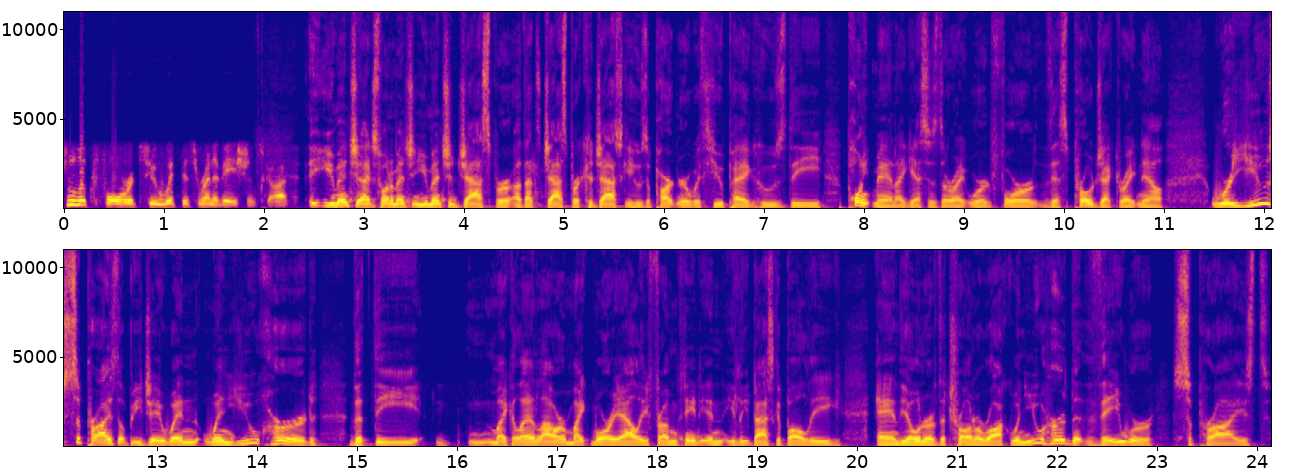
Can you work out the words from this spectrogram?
to look forward to with this renovation, Scott. You mentioned, I just want to mention, you mentioned Jasper. Uh, that's Jasper Kujavsky, who's a partner with HUPEG, who's the point man, I guess is the right word for this project right now. Were you surprised, though, PJ, when when you heard that the Michael Andlauer, Mike Morreale from Canadian Elite Basketball League, and the owner of the Toronto Rock, when you heard that they were surprised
